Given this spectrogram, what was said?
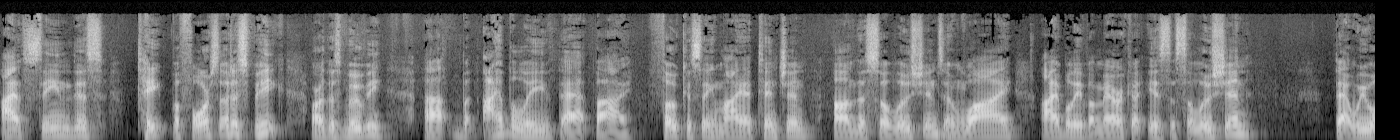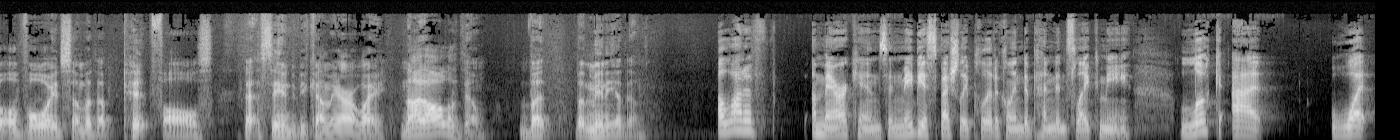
I have seen this tape before, so to speak, or this movie. Uh, but I believe that by focusing my attention on the solutions and why I believe America is the solution, that we will avoid some of the pitfalls that seem to be coming our way. Not all of them, but but many of them. A lot of Americans and maybe especially political independents like me look at what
